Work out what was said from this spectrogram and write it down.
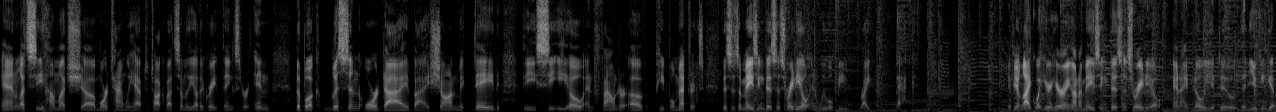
And let's see how much uh, more time we have to talk about some of the other great things that are in the book Listen or Die by Sean McDade, the CEO and founder of People Metrics. This is Amazing Business Radio, and we will be right back. If you like what you're hearing on Amazing Business Radio, and I know you do, then you can get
